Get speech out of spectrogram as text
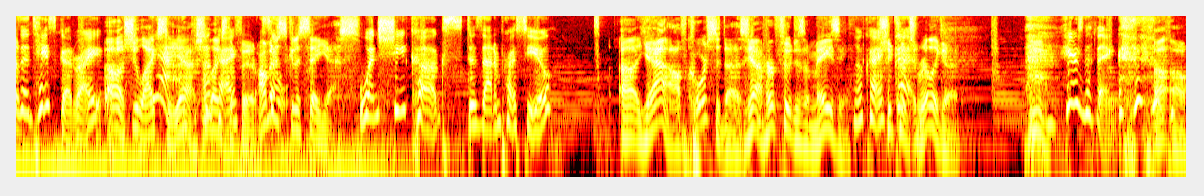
stuff. it tastes good, right? Oh, she likes it. Yeah, Yeah, she likes the food. I'm So- just gonna say yes. When she cooks, does that impress you? Uh, yeah, of course it does. Yeah, her food is amazing. Okay, she cooks good. really good. Here's the thing. Uh oh.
